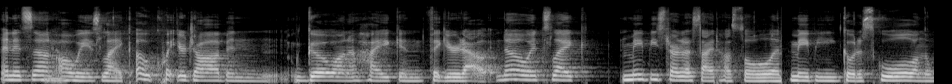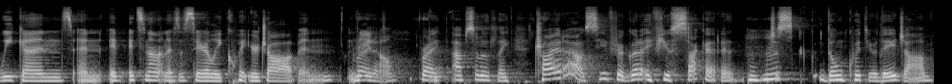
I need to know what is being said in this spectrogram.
And it's not always like, oh, quit your job and go on a hike and figure it out. No, it's like maybe start a side hustle and maybe go to school on the weekends. And it, it's not necessarily quit your job and, you know, right, absolutely. Try it out. See if you're good. If you suck at it, just don't quit your day job.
